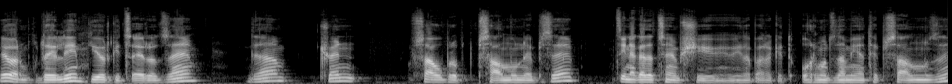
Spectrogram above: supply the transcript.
მე ვარ მღვდელი გიორგი წეროძე და ჩვენ ვსაუბრობთ ფსალმუნებზე. წინა გადაცემებში ვილაპარაკეთ 50-ათე ფსალმუნზე.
